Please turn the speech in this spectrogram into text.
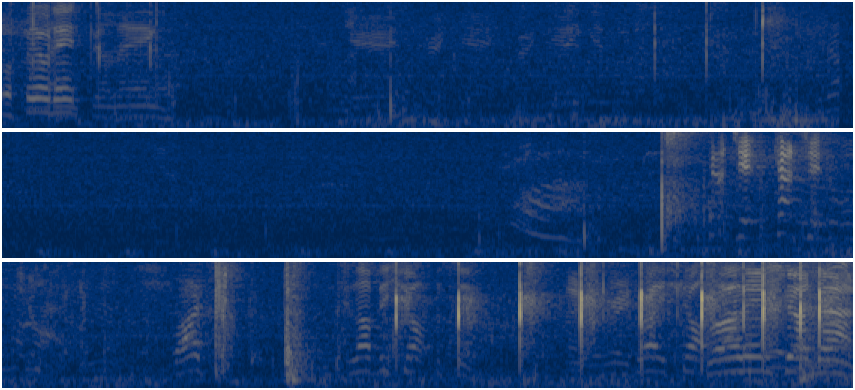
Well fielded. Lovely shot for six. Great shot. Dan. Brilliant shot, Dan.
